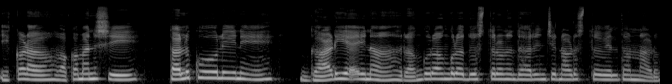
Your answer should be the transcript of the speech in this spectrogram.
ఇక్కడ ఒక మనిషి తలుకూలిని గాడి అయిన రంగురంగుల దుస్తులను ధరించి నడుస్తూ వెళ్తున్నాడు.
